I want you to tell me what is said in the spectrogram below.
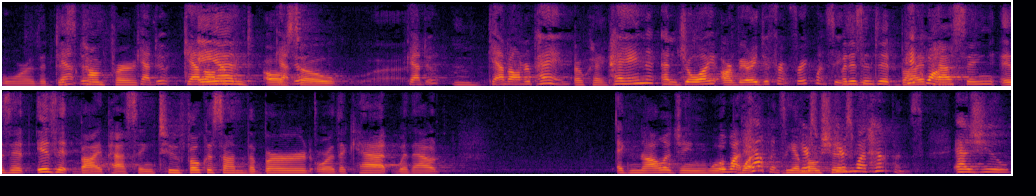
or the Can't discomfort. Do Can't do it. Can't and honor, also. Can't do it. Mm. Can't honor pain. Okay. Pain and joy are very different frequencies. But isn't it bypassing? Is it is it bypassing to focus on the bird or the cat without acknowledging what, well, what, happens? the emotion? Here's, here's what happens as you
